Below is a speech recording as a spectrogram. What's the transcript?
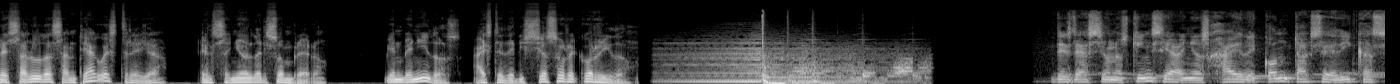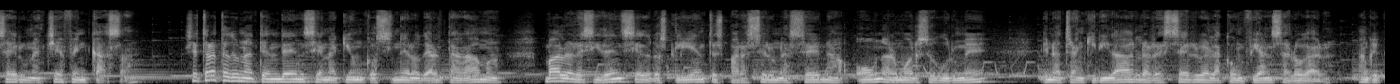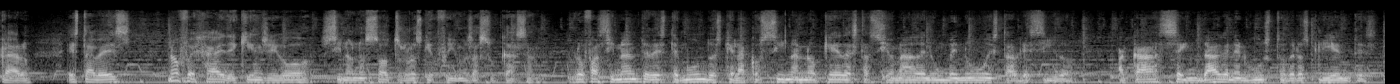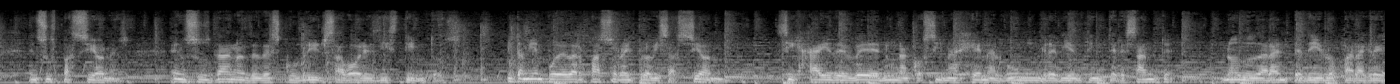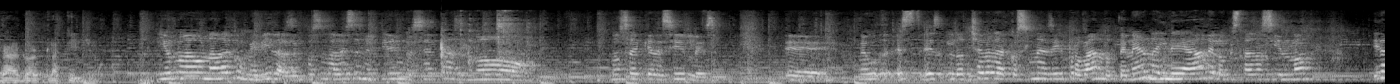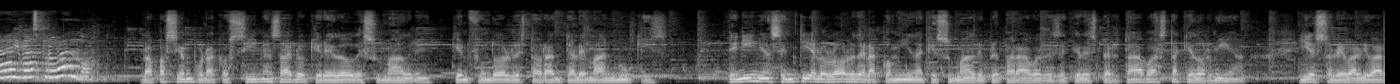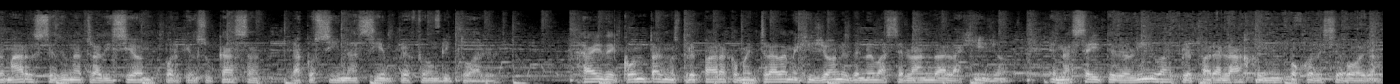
Les saluda Santiago Estrella, el señor del sombrero. Bienvenidos a este delicioso recorrido. Desde hace unos 15 años, Heide Contact se dedica a ser una chef en casa. Se trata de una tendencia en la que un cocinero de alta gama va a la residencia de los clientes para hacer una cena o un almuerzo gourmet en la tranquilidad, la reserva y la confianza al hogar. Aunque claro, esta vez no fue Heide quien llegó, sino nosotros los que fuimos a su casa. Lo fascinante de este mundo es que la cocina no queda estacionada en un menú establecido. Acá se indaga en el gusto de los clientes, en sus pasiones, en sus ganas de descubrir sabores distintos. Y también puede dar paso a la improvisación. Si Heide ve en una cocina ajena algún ingrediente interesante, no dudará en pedirlo para agregarlo al platillo yo no hago nada con medidas, entonces a veces me piden recetas y no, no sé qué decirles. Eh, es, lo chévere de la cocina es ir probando, tener la idea de lo que estás haciendo y ahí vas probando. La pasión por la cocina es algo que heredó de su madre, quien fundó el restaurante alemán Mukis. De niña sentía el olor de la comida que su madre preparaba desde que despertaba hasta que dormía y eso le valió armarse de una tradición porque en su casa la cocina siempre fue un ritual. Heide Contact nos prepara como entrada mejillones de Nueva Zelanda al ajillo. En aceite de oliva prepara el ajo y un poco de cebolla.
